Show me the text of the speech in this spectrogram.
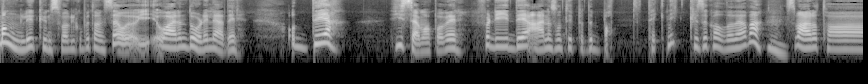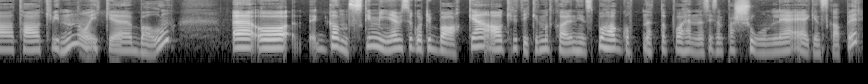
mangler kunstfaglig kompetanse og, og er en dårlig leder. Og det hisser jeg meg opp over. Fordi det er en sånn type debatt teknikk, hvis vi kaller det det, mm. som er å ta, ta, kvinnen og ikke ballen. Uh, og ganske mye, hvis vi går tilbake, av kritikken mot Karin Hinsbo har gått nettopp på hennes liksom, personlige egenskaper.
